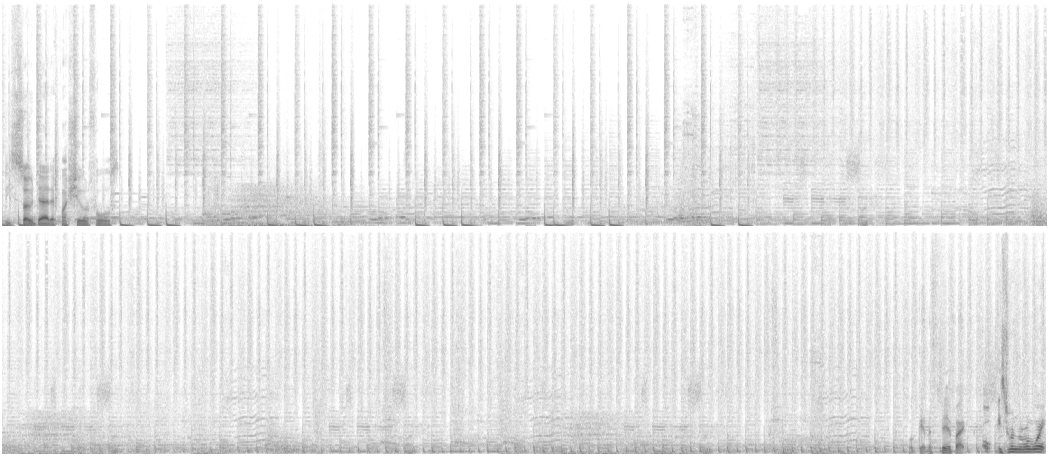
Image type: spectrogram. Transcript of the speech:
be so dead if my shield falls. Get the fear back. Oh, he's run the wrong way.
